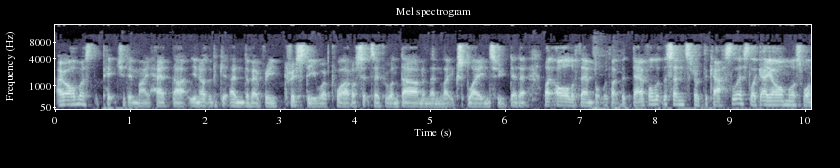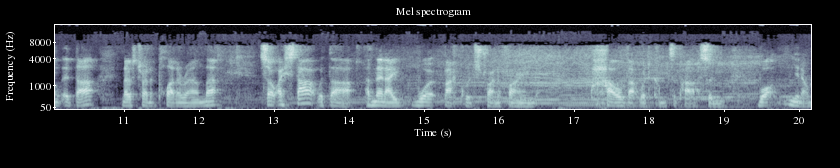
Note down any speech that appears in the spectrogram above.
I almost pictured in my head that, you know, at the end of every Christie where Poirot sits everyone down and then like explains who did it. Like all of them, but with like the devil at the centre of the cast list. Like I almost wanted that. And I was trying to plan around that. So I start with that, and then I work backwards trying to find how that would come to pass and what you know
